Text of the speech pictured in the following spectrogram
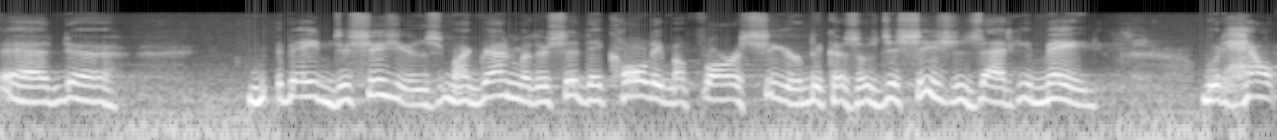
and uh, made decisions. My grandmother said they called him a farseer because those decisions that he made would help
